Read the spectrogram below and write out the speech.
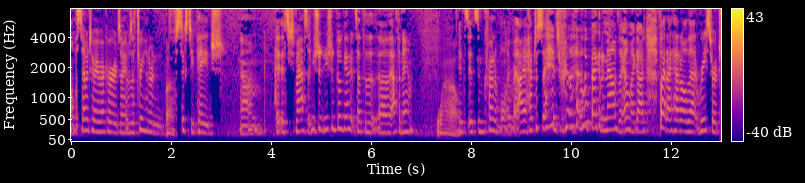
all the cemetery records. I mean, it was a 360 page. Um, it- it's massive. You should you should go get it. It's at the, uh, the Athenaeum. wow. It's it's incredible. I have to say, it's really. I look back at it now, it's like, oh my gosh! But I had all that research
